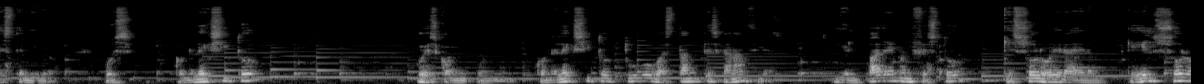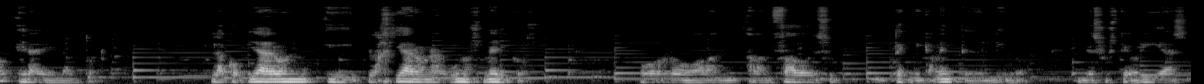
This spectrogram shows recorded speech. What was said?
este libro, pues con el éxito pues con, con el éxito tuvo bastantes ganancias y el padre manifestó que, solo era el, que él solo era el autor. La copiaron y plagiaron algunos médicos por lo avanzado de su, técnicamente del libro, de sus teorías.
